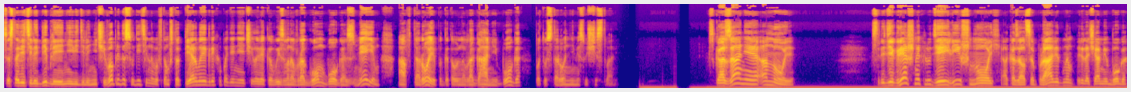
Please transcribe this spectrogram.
Составители Библии не видели ничего предосудительного в том, что первое грехопадение человека вызвано врагом Бога, змеем, а второе подготовлено врагами Бога, потусторонними существами. Сказание о Ное Среди грешных людей лишь Ной оказался праведным перед очами Бога,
